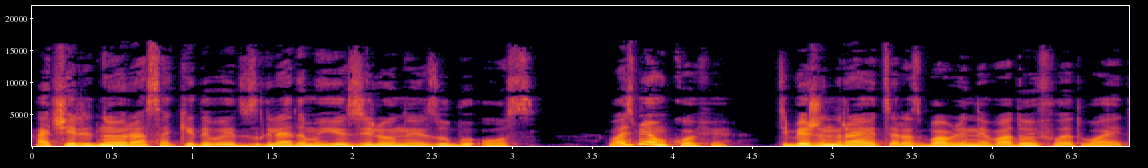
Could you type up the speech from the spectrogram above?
Очередной раз окидывает взглядом ее зеленые зубы Ос. «Возьмем кофе. Тебе же нравится разбавленной водой флэт white?»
